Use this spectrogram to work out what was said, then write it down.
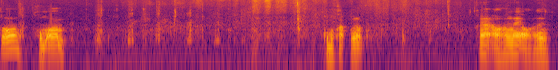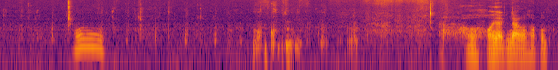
โอ้ขมออมขมคักเนาะขนาดเอาข้างในออกเลยโอ้โอ้ขออยากกินนั่งแล้วครับผม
